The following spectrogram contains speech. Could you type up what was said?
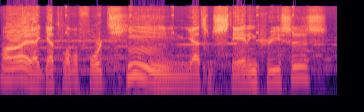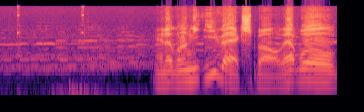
Alright, I got to level 14. Got some stat increases. And I learned the evac spell. That will,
